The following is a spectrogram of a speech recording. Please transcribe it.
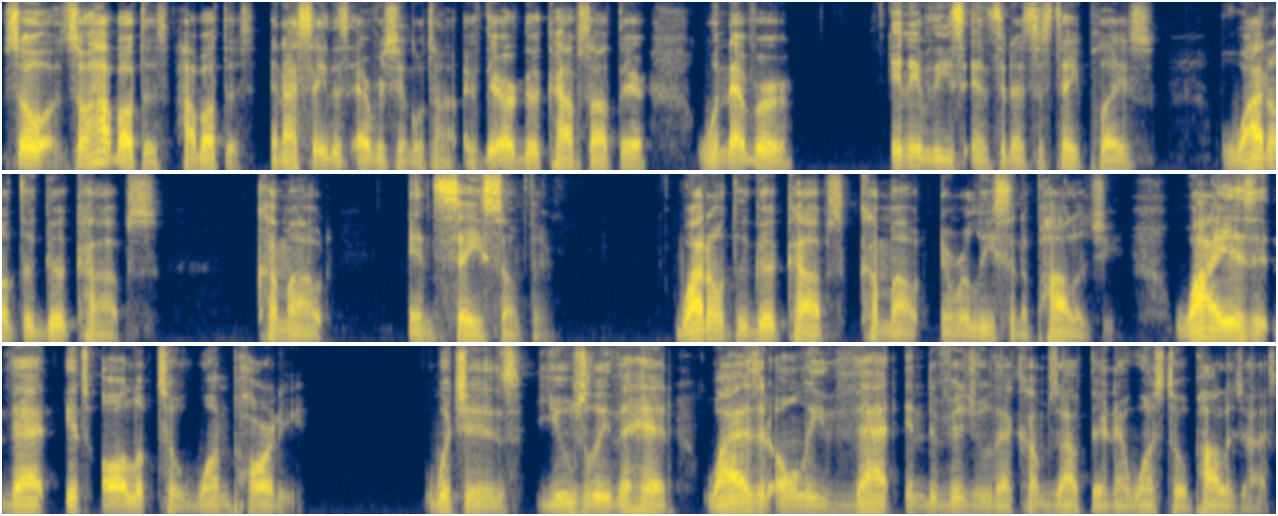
So so how about this? How about this? And I say this every single time. If there are good cops out there, whenever any of these incidences take place, why don't the good cops come out and say something? Why don't the good cops come out and release an apology? Why is it that it's all up to one party, which is usually the head? Why is it only that individual that comes out there and that wants to apologize?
